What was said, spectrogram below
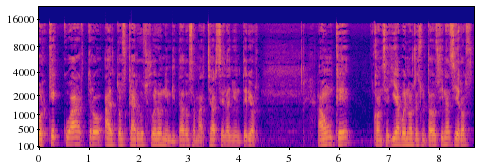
por qué cuatro altos cargos fueron invitados a marcharse el año anterior. Aunque conseguía buenos resultados financieros,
